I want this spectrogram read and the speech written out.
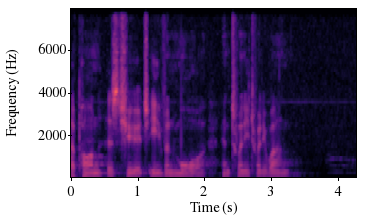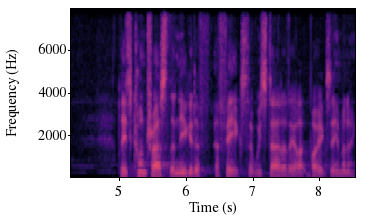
upon his church even more in 2021. Let's contrast the negative effects that we started out by examining.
